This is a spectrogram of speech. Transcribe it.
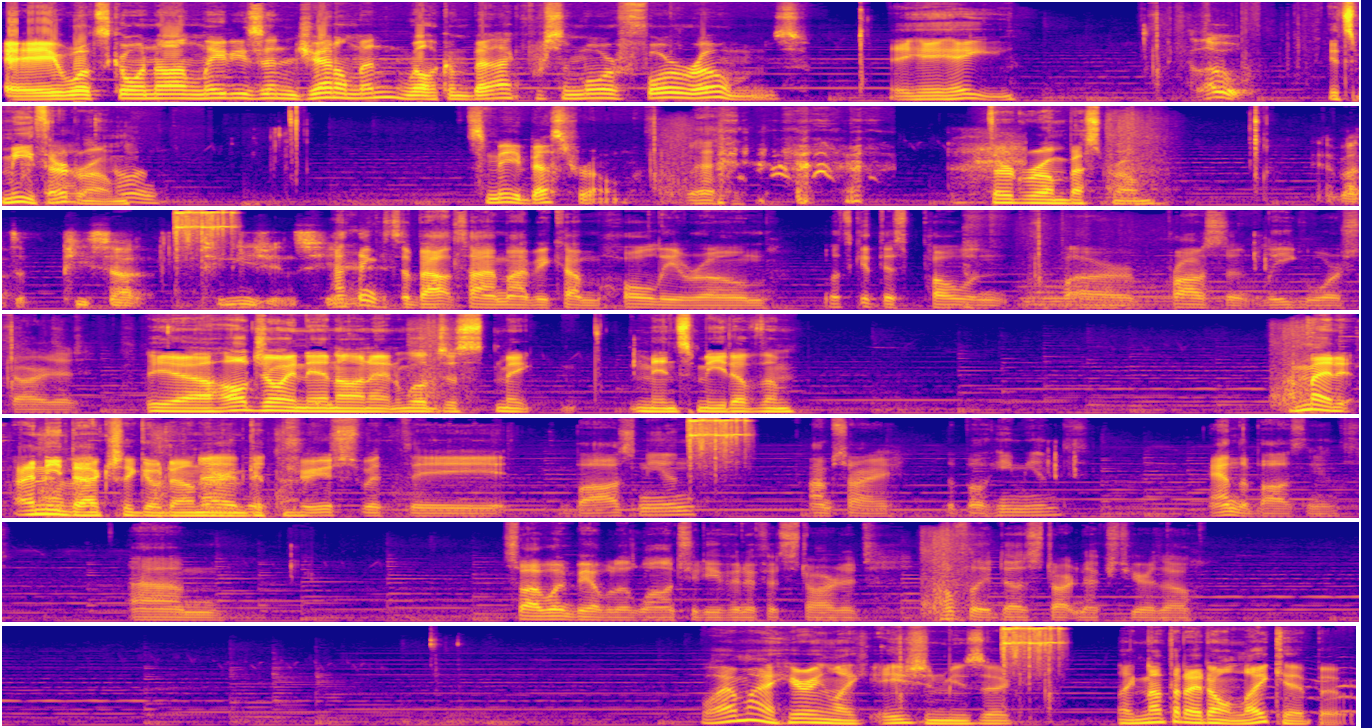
Hey, what's going on, ladies and gentlemen? Welcome back for some more Four Romes. Hey, hey, hey. Hello. It's me, third How's Rome. going? It's me, Best Rome. Third Rome, best Rome. About to peace out Tunisians here. I think it's about time I become Holy Rome. Let's get this Poland or Protestant League war started. Yeah, I'll join in on it and we'll just make mincemeat of them. I might. I need to actually go down I there have and a get them. truce with the Bosnians. I'm sorry, the Bohemians and the Bosnians. Um, so I wouldn't be able to launch it even if it started. Hopefully, it does start next year, though. Why am I hearing like Asian music? Like, not that I don't like it, but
